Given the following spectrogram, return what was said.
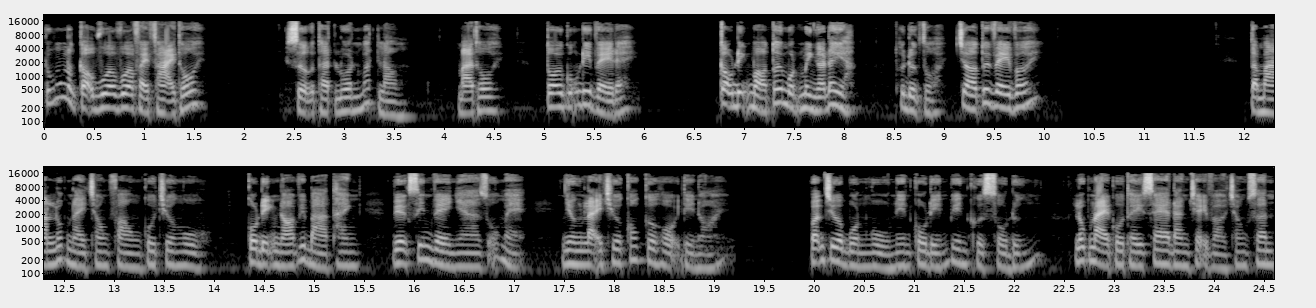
đúng là cậu vừa vừa phải phải thôi. Sự thật luôn mất lòng. Mà thôi, tôi cũng đi về đây. Cậu định bỏ tôi một mình ở đây à? Thôi được rồi, chờ tôi về với. Tâm An lúc này trong phòng cô chưa ngủ. Cô định nói với bà Thanh việc xin về nhà dỗ mẹ, nhưng lại chưa có cơ hội để nói. Vẫn chưa buồn ngủ nên cô đến bên cửa sổ đứng. Lúc này cô thấy xe đang chạy vào trong sân.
